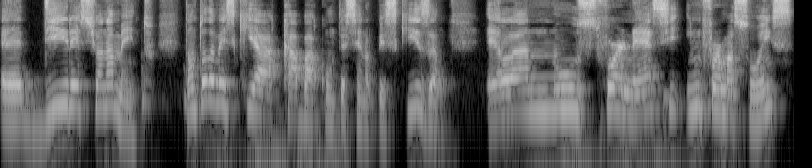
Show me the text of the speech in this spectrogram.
é, direcionamento. Então, toda vez que acaba acontecendo a pesquisa, ela nos fornece informações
